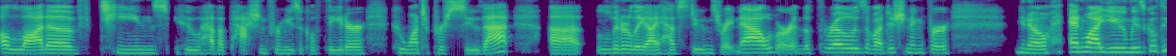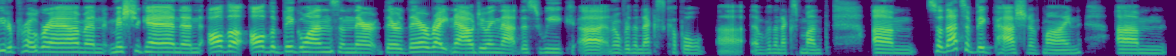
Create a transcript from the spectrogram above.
a lot of teens who have a passion for musical theater who want to pursue that. Uh, literally i have students right now who are in the throes of auditioning for you know NYU musical theater program and Michigan and all the all the big ones and they're they're there right now doing that this week uh, and over the next couple uh, over the next month. Um, so that's a big passion of mine. Um,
